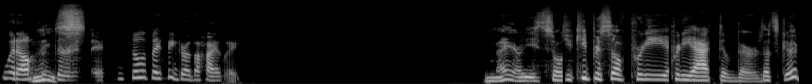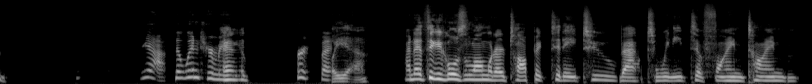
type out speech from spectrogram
What else nice. is there to say? Those I think are the highlights. Nice. So you keep yourself pretty pretty active there. That's good. Yeah, the winter maybe. And, but oh, yeah. And I think it goes along with our topic today too, that we need to find time,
